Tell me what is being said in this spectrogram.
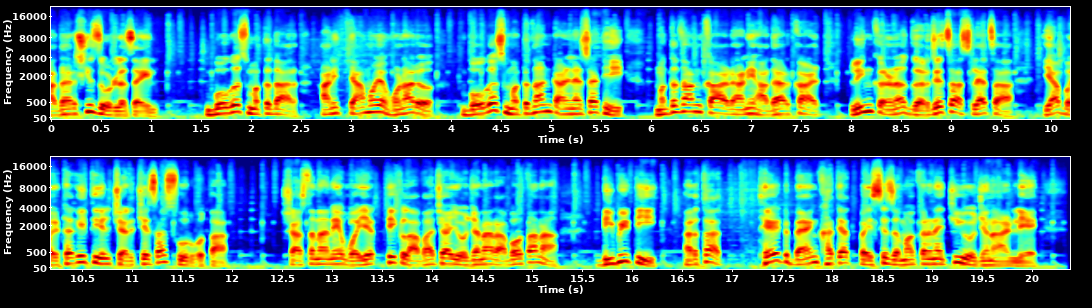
आधारशी जोडलं जाईल. बोगस मतदार आणि त्यामुळे होणारं बोगस मतदान टाळण्यासाठी मतदान कार्ड आणि आधार कार्ड लिंक करणं गरजेचं असल्याचा या बैठकीतील चर्चेचा सूर होता. शासनाने वैयक्तिक लाभाच्या योजना राबवताना डीबीटी अर्थात थेट बँक खात्यात पैसे जमा करण्याची योजना आणली आहे.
